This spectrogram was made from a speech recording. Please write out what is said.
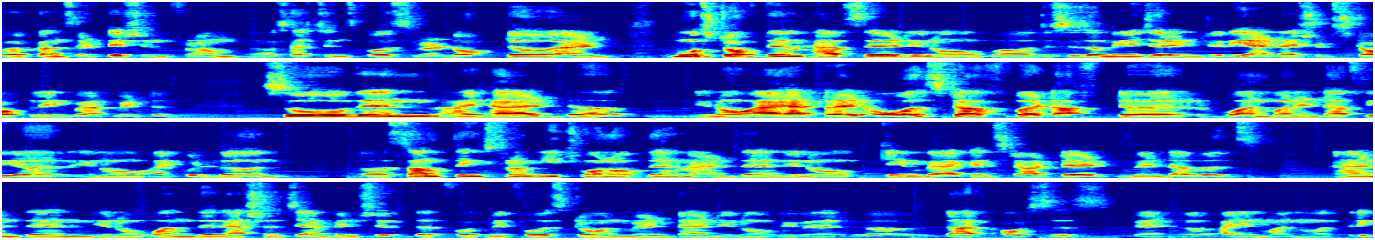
a consultation from uh, Sachin's personal doctor, and most of them have said, you know, uh, this is a major injury and I should stop playing badminton. So then I had, uh, you know, I had tried all stuff, but after one, one and a half year, you know, I could learn uh, some things from each one of them, and then, you know, came back and started men doubles and then you know won the national championship. That was my first tournament and you know we were uh, dark horses when uh, i and manu attri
